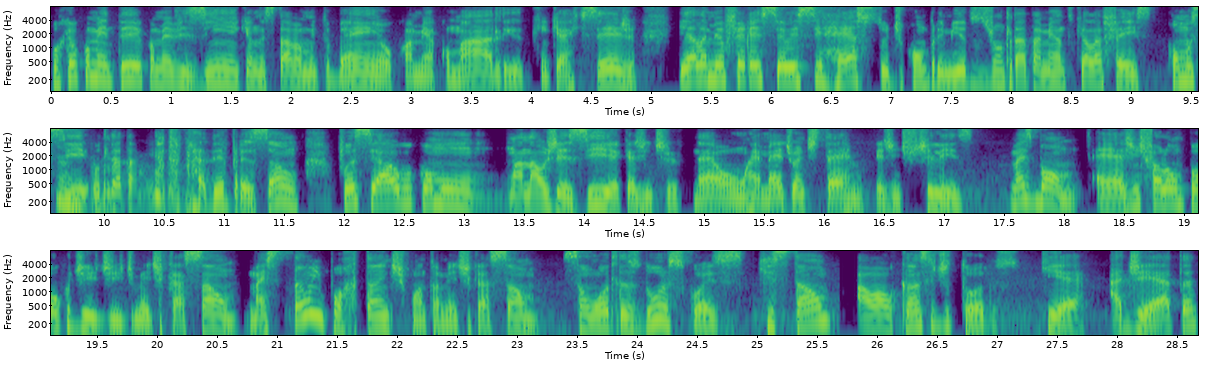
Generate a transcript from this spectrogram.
porque eu comentei com a minha vizinha que eu não estava muito bem, ou com a minha comadre, quem quer que seja, e ela me ofereceu esse resto de comprimidos de um tratamento que ela fez. Como se hum. o tratamento para depressão fosse algo como um, uma analgesia que a gente, né, ou um remédio antitérmico que a gente utiliza. Mas, bom, é, a gente falou um pouco de, de, de medicação, mas tão importante quanto a medicação são outras duas coisas que estão ao alcance de todos, que é a dieta,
